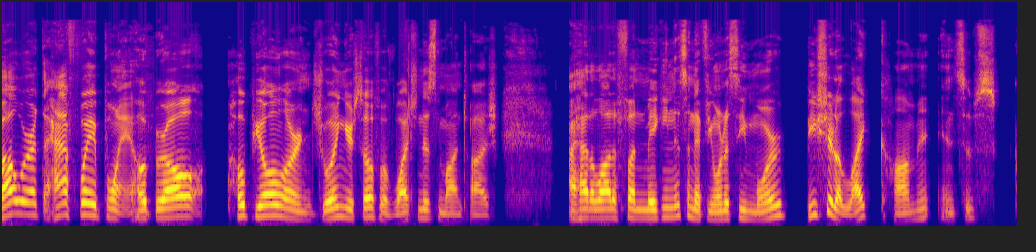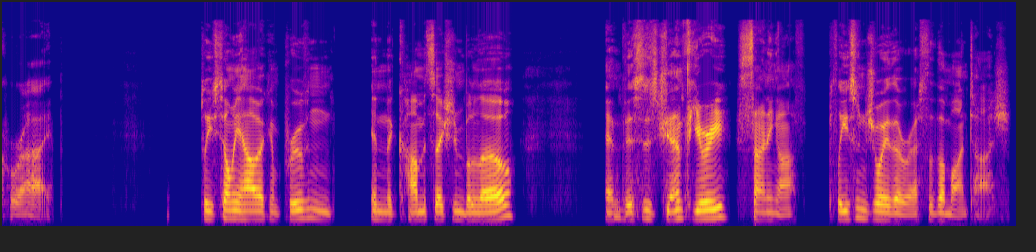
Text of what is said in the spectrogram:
Well, we're at the halfway point. I hope you're all hope you all are enjoying yourself of watching this montage. I had a lot of fun making this, and if you want to see more, be sure to like, comment, and subscribe. Please tell me how I can improve in, in the comment section below. And this is Jem Fury signing off. Please enjoy the rest of the montage.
